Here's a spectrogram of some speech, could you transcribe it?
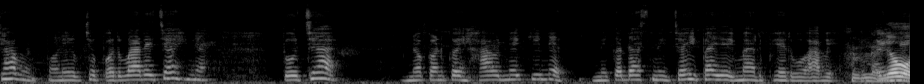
જાવું. પણ એ જો પરવારે જાય ને, તો જા. નકણ કંઈ હાવ ને ની જયભાઈ માર ફેરવો આવે. જોવો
